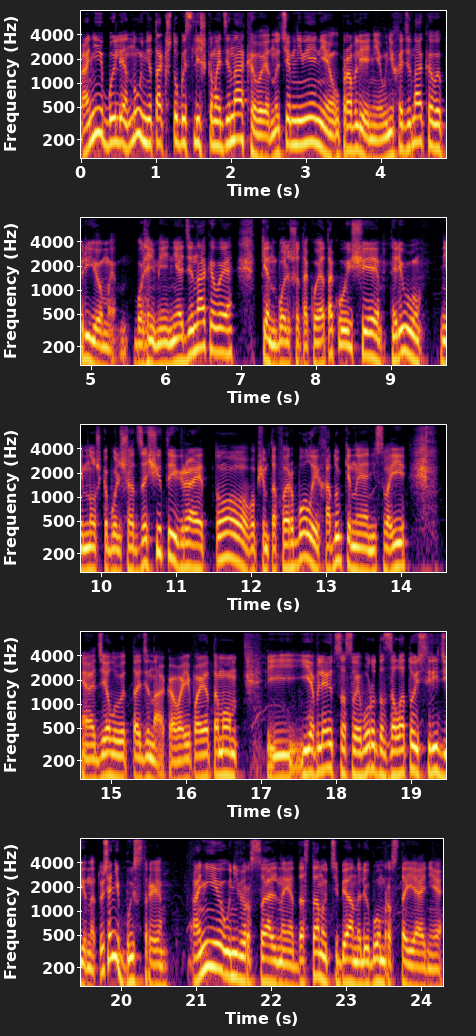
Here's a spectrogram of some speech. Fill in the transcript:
они были, ну, не так, чтобы слишком одинаковые, но тем не менее управление. У них одинаковые приемы, более-менее одинаковые. Кен больше такой атакующий, Рю немножко больше от защиты играет, то, в общем-то, фаерболы и хадукины, они свои э, делают одинаково. И поэтому и являются своего рода золотой серединой. То есть они быстрые, они универсальные, достанут тебя на любом расстоянии.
